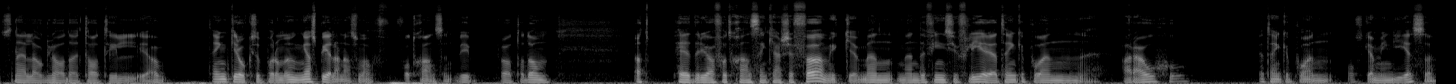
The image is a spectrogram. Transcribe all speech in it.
snälla och glada ett tag till. Jag tänker också på de unga spelarna som har fått chansen. Vi pratade om att Pedri har fått chansen kanske för mycket men, men det finns ju fler. Jag tänker på en Araujo. Jag tänker på en Oscar Mingueza.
